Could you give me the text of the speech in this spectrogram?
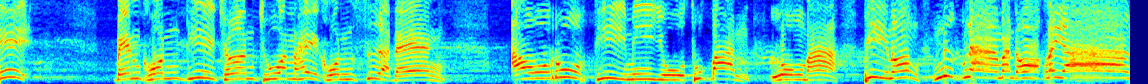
นี้ เป็นคนที่เชิญชวนให้คนเสื้อแดง เอารูปที่มีอยู่ทุกบ้านลงมา พี่น้องนึกหน้ามันออกหรือยัง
